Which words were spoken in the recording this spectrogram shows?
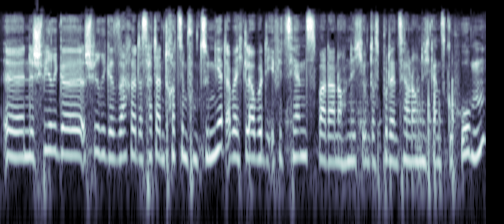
äh, eine schwierige, schwierige Sache. Das hat dann trotzdem funktioniert, aber ich glaube, die Effizienz war da noch nicht und das Potenzial noch nicht ganz gehoben.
